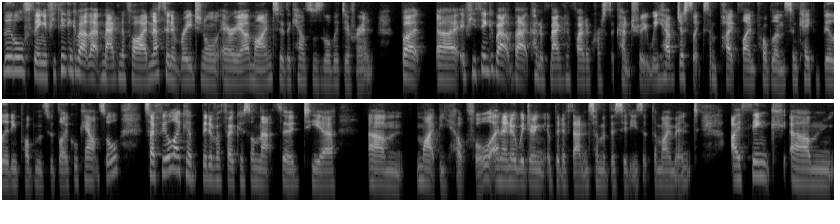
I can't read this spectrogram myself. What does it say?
little thing, if you think about that magnified, and that's in a regional area, mine, so the council's a little bit different. But uh, if you think about that kind of magnified across the country, we have just like some pipeline problems, some capability problems with local council. So I feel like a bit of a focus on that third tier um, might be helpful. And I know we're doing a bit of that in some of the cities at the moment. I think um,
